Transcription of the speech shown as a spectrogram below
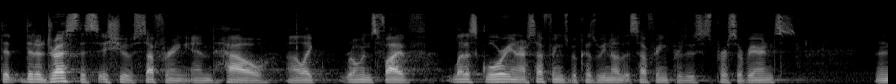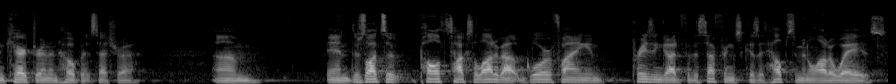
that, that address this issue of suffering and how, uh, like Romans 5, let us glory in our sufferings because we know that suffering produces perseverance, and then character, and then hope, etc. Um, and there's lots of, Paul talks a lot about glorifying and praising God for the sufferings because it helps him in a lot of ways.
